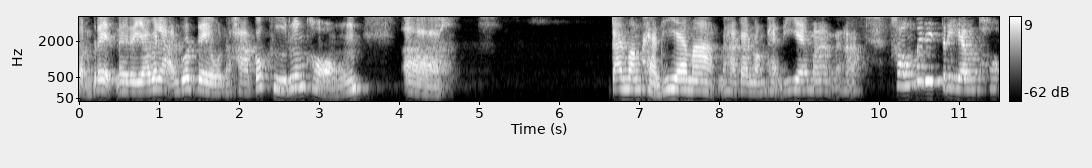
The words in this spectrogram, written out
สำเร็จในระยะเวลาอันรวดเร็วนะคะ ก็คือเรื่องของอการวางแผนที่แย่มากนะคะ การวางแผนที่แย่มากนะคะ เขาไม่ได้เตรียมเพราะ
